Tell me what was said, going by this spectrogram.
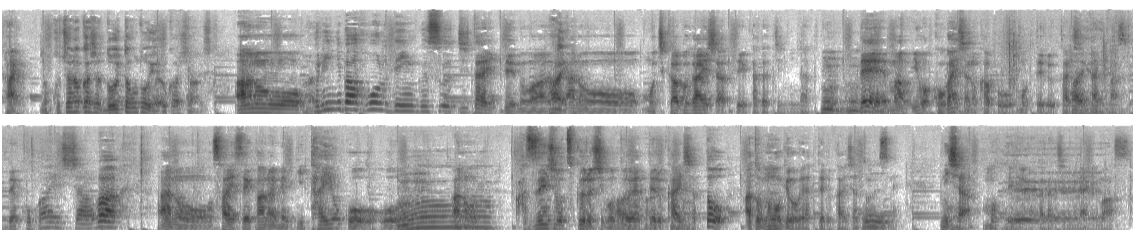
はい。のこちらの会社はどういったことをやる会社なんですか？あの、グリーンリバーホールディングス自体っていうのは、はい。あの持ち株会社っていう形になっているので、まあ要は子会社の株を持ってる会社になります。で、子会社はあの再生可能エネルギー太陽光をあの発電所を作る仕事をやってる会社と、あと農業をやってる会社とですね、2社持っているような形になります。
